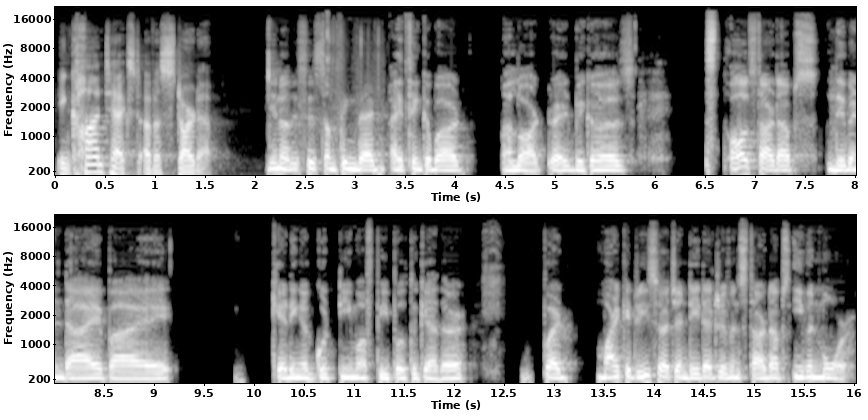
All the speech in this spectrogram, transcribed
in context of a startup? You know, this is something that I think about a lot, right? Because all startups live and die by getting a good team of people together. But market research and data driven startups, even more,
